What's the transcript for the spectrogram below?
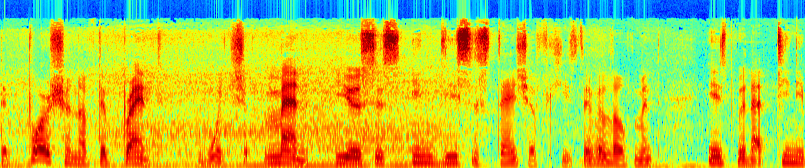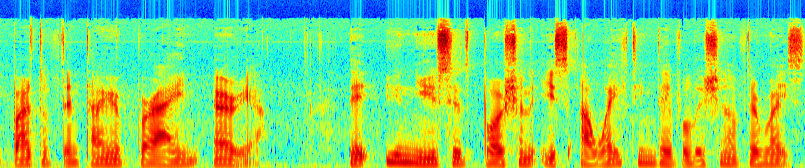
The portion of the brain which man uses in this stage of his development is but a tiny part of the entire brain area. The unused portion is awaiting the evolution of the race.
